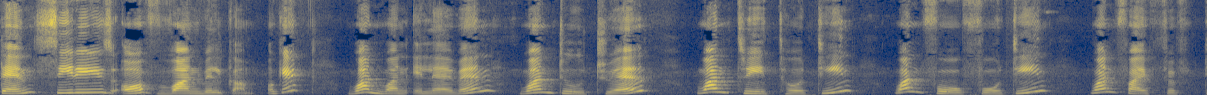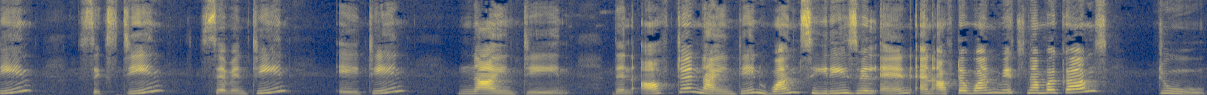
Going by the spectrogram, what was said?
10, series of 1 will come. Okay. 1, 1, 11, 1, 2, 12, 1, 3, 13, 1, 4, 14, 1, 5, 15, 16, 17, 18, 19 then after 19 one series will end and after one which number comes? 2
